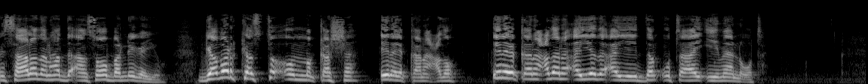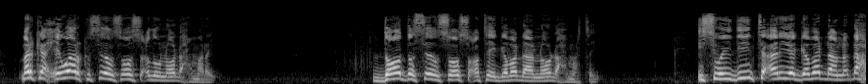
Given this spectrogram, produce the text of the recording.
risaaladan hadda aan soo bandhigayo. Gabadh kasta oo maqasha inay qanacdo inay qanacdana ayada ayay dan u tahay iimaanna u tahay. Marka xiwaarku sidan soo socduu noo dhex maray. Doodda sidan soo socotay gabadhaa noo dhex martay. Isweydiinta aniga gabadhaana dhex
